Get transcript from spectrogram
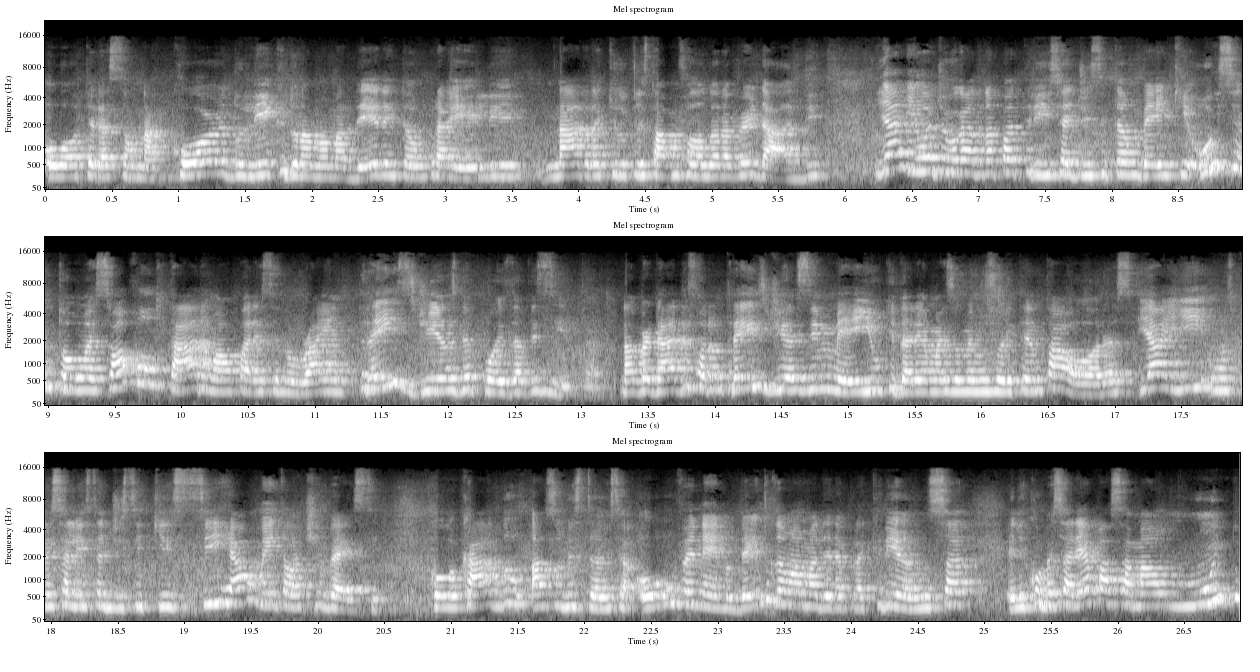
ou alteração na cor do líquido na mamadeira, então para ele nada daquilo que eles estavam falando era verdade. E aí o advogado da Patrícia disse também que os sintomas só voltaram a aparecer no Ryan três dias depois da visita. Na verdade foram três dias e meio, que daria mais ou menos 80 horas. E aí um especialista disse que se realmente ela tivesse colocado a substância ou o veneno dentro da mamadeira para criança, ele começaria a passar mal muito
